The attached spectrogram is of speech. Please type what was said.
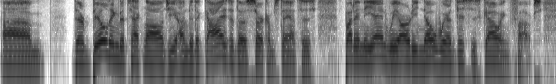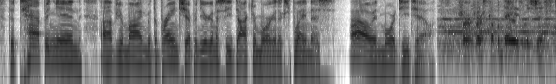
Um, they're building the technology under the guise of those circumstances, but in the end, we already know where this is going, folks. The tapping in of your mind with the brain chip, and you're going to see Dr. Morgan explain this. Oh, in more detail. For the first couple days, it was just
